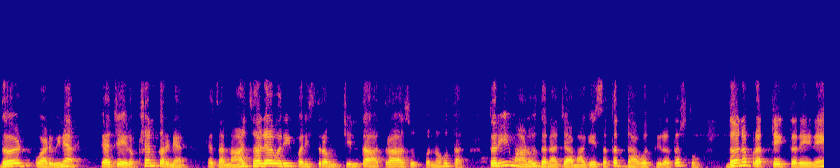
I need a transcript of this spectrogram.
धन वाढविण्यात त्याचे रक्षण करण्यात त्याचा नाश झाल्यावरही परिश्रम चिंता त्रास उत्पन्न होतात. तरी माणूस धनाच्या मागे सतत धावत फिरत असतो. धन प्रत्येक तऱ्हेने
